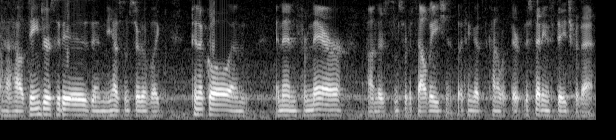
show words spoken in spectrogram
how dangerous it is, and you have some sort of like pinnacle, and and then from there um, there's some sort of salvation. So I think that's kind of what they're, they're setting stage for that.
